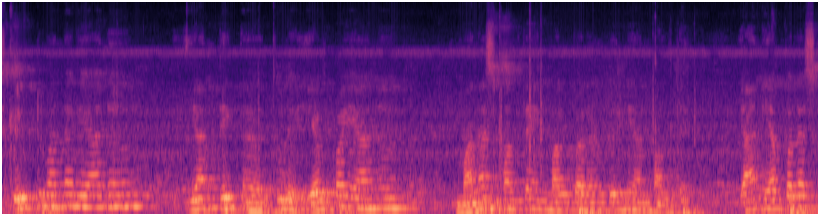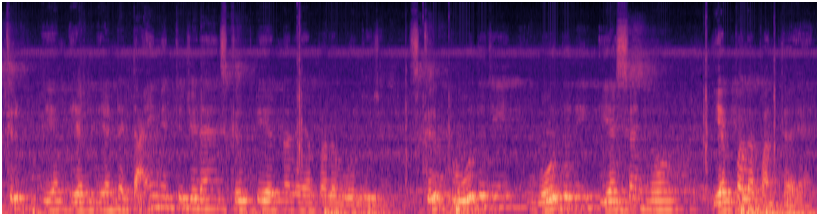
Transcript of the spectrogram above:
Script ಬಂದಾಗ ಯಾನು ಯಾನ್ ದಿಕ್ ತುಲೆ ಯಪ್ಪ ಯಾನು ಮನಸ್ ಮಲ್ತೆ ಹಿಂಗೆ ಮಲ್ಪರಂಡು ಯಾನ್ ಮಲ್ತೆ. ಯಾನ್ ಎಪ್ಪಲ ಸ್ಕ್ರಿಪ್ಟ್ ಎಂಟೆ ಟೈಮ್ ಇತ್ತು ಜಿಡ, ಸ್ಕ್ರಿಪ್ಟ್ ಎನ್ನಲ್ಲ ಎಪ್ಪಲ ಓದುಜಿ. ಸ್ಕ್ರಿಪ್ಟ್ ಓದುಜಿ, ಓದುದಿ ಎಸ್ ಅನ್ನು ಎಪ್ಪಲ ಪಂತ ಯಾನ್.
